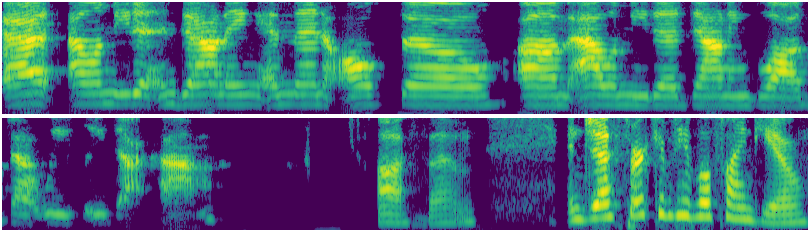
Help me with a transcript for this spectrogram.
at Alameda and Downing, and then also um, Alameda Downing blog.weebly.com. Awesome. And Jess, where can people find you?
